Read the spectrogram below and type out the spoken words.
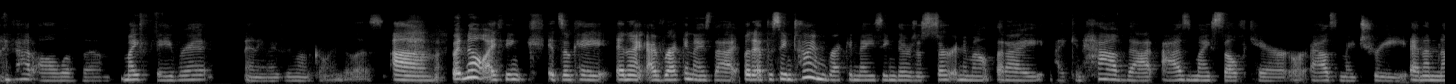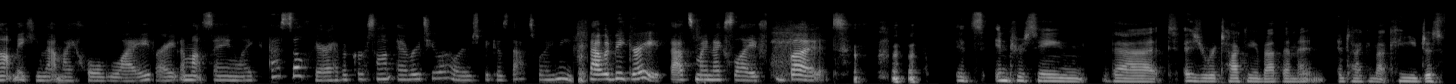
I've had all of them. My favorite, anyways, we won't go into this. Um, but no, I think it's okay. And I, I've recognized that, but at the same time, recognizing there's a certain amount that I I can have that as my self-care or as my treat. And I'm not making that my whole life, right? I'm not saying like as self-care, I have a croissant every two hours because that's what I need. That would be great. That's my next life. But It's interesting that as you were talking about them and, and talking about can you just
